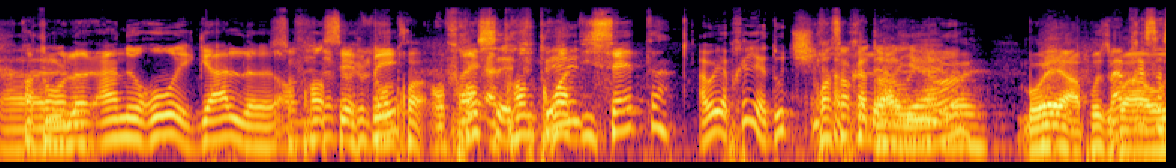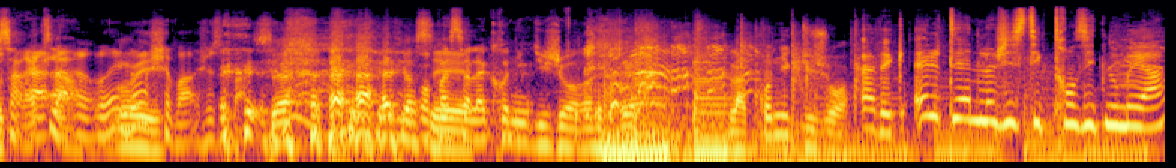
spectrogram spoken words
Euh, Quand on, le- le- 1 euro égale euh, en France CFP. 119,33. En France ouais, à CFP. 33,17. Ah oui, après, il y a d'autres chiffres après 314, derrière. hein. Ouais, ouais, après, après, ça s'arrête Ah, là. ah, ouais, non, Oui. je sais pas, je sais pas. Non, On passe à la chronique du jour. La chronique du jour. Avec LTN Logistique Transit Nouméa,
